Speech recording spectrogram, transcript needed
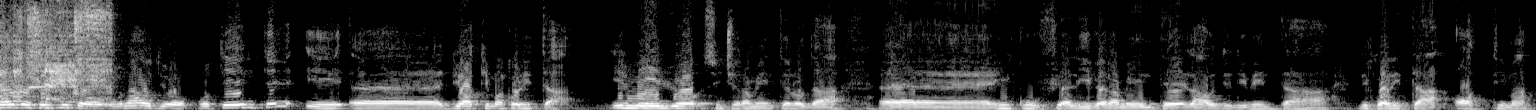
Avete sentito un audio potente e eh, di ottima qualità. Il meglio sinceramente lo dà eh, in cuffia, lì veramente l'audio diventa di qualità ottima.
